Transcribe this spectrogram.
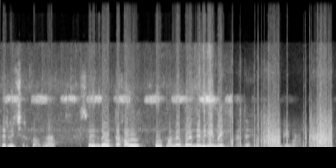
தெரிவிச்சிருக்காங்க. ஸோ இந்த ஒரு தகவல் கொடுக்கணும் இந்த வீடியோ மேக் பண்ணது நன்றி வணக்கம்.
